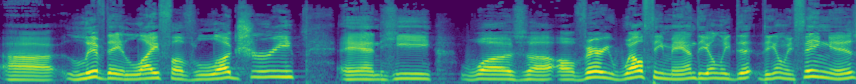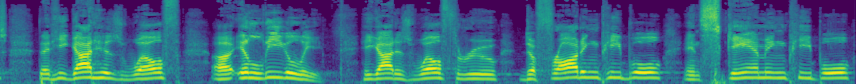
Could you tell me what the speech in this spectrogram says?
uh, lived a life of luxury and he was uh, a very wealthy man. The only, di- the only thing is that he got his wealth uh, illegally. He got his wealth through defrauding people and scamming people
